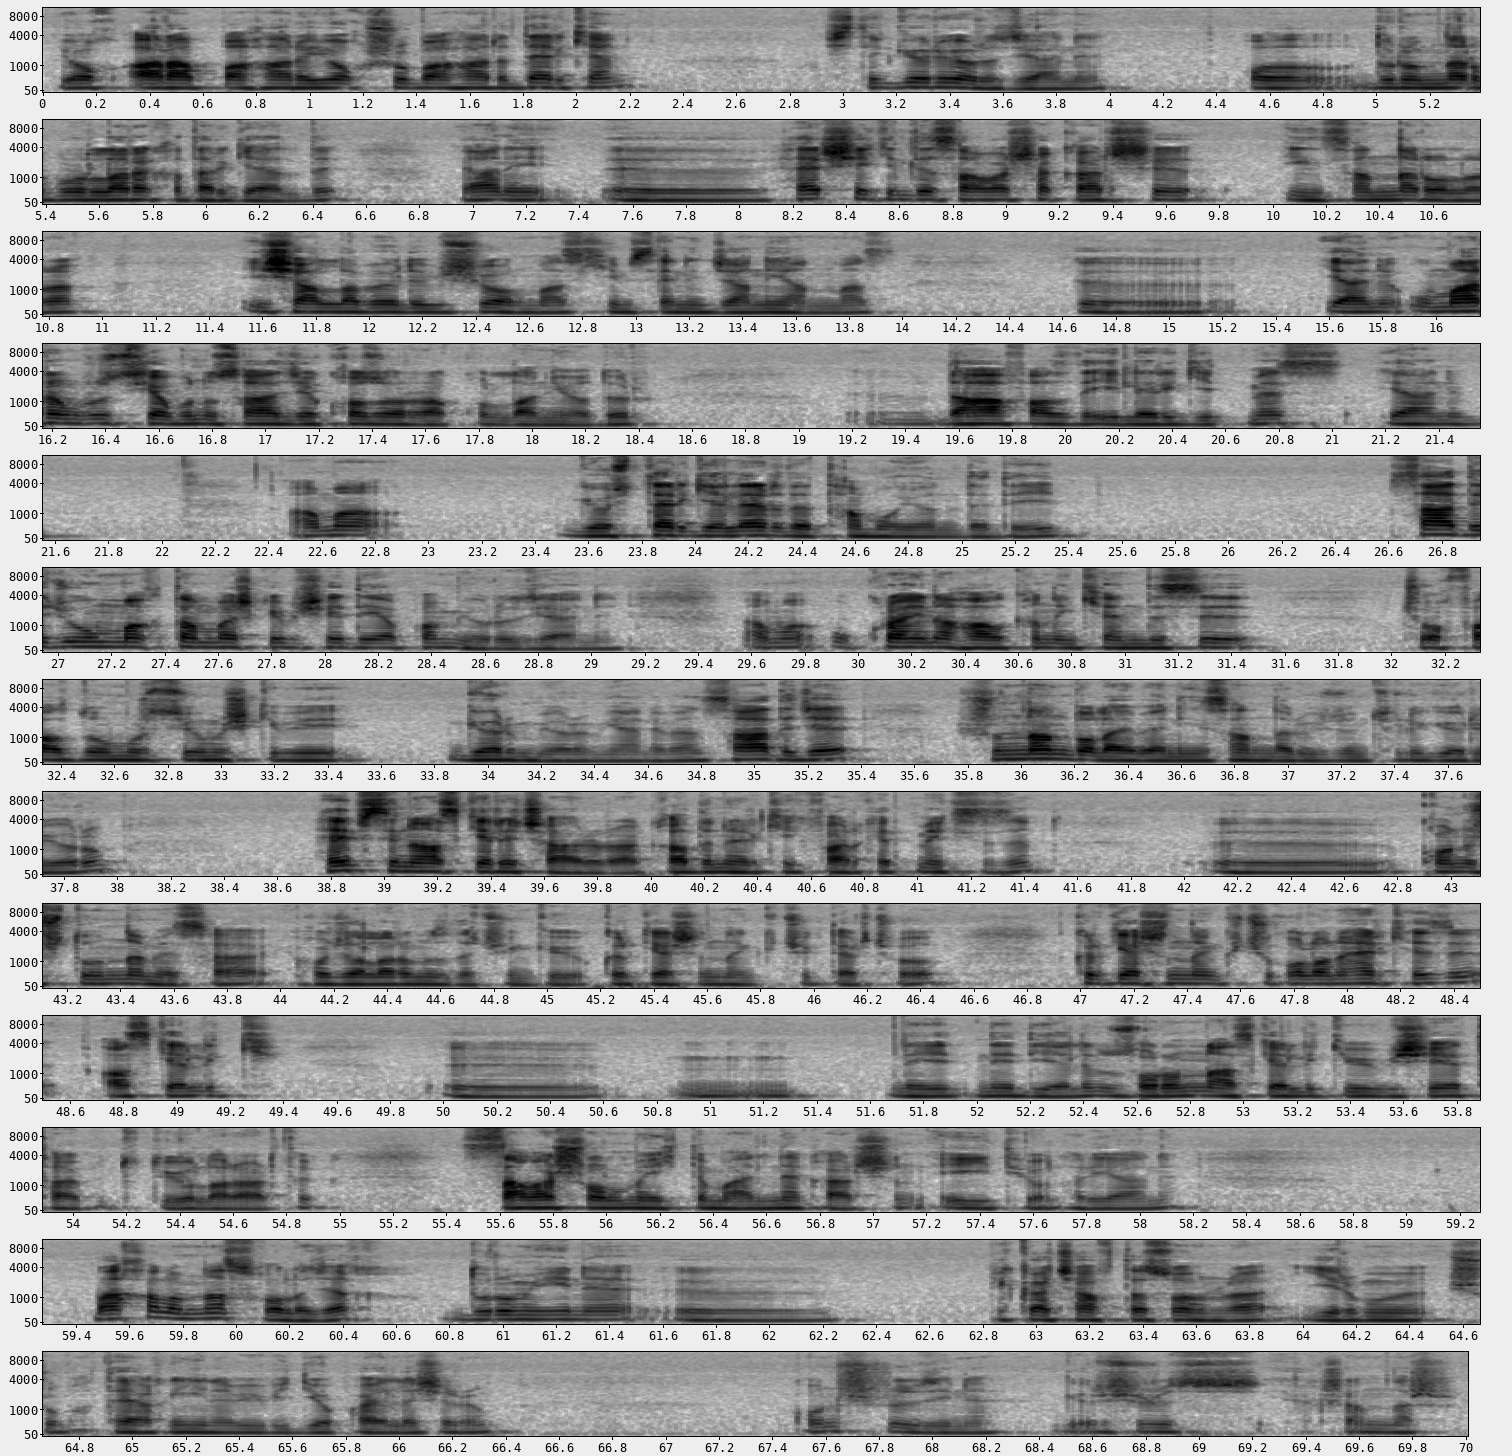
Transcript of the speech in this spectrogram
yok Arap Baharı, yok şu baharı derken işte görüyoruz yani. O durumlar buralara kadar geldi. Yani e, her şekilde savaşa karşı insanlar olarak inşallah böyle bir şey olmaz. Kimsenin canı yanmaz. E, yani umarım Rusya bunu sadece koz olarak kullanıyordur. E, Daha fazla ileri gitmez. Yani ama göstergeler de tam o yönde değil. Sadece ummaktan başka bir şey de yapamıyoruz yani. Ama Ukrayna halkının kendisi çok fazla umursuyormuş gibi görmüyorum yani ben. Sadece şundan dolayı ben insanları üzüntülü görüyorum. Hepsini askere çağırıyorlar. Kadın erkek fark etmeksizin. Ee, konuştuğunda mesela hocalarımız da çünkü 40 yaşından küçükler çoğu. 40 yaşından küçük olan herkesi askerlik e, ne, ne diyelim zorunlu askerlik gibi bir şeye tabi tutuyorlar artık. Savaş olma ihtimaline karşın eğitiyorlar yani. Bakalım nasıl olacak. Durumu yine e, birkaç hafta sonra 20 Şubat'a yakın yine bir video paylaşırım. Konuşuruz yine. Görüşürüz. İyi akşamlar.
